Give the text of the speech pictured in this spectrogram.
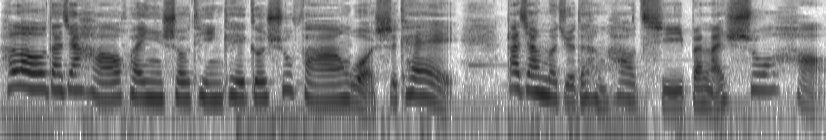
Hello，大家好，欢迎收听 K 歌书房，我是 K。大家有没有觉得很好奇？本来说好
